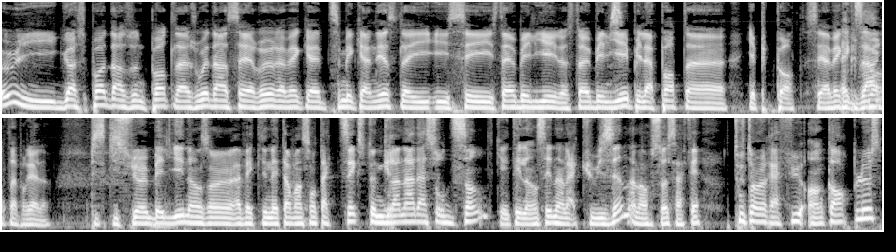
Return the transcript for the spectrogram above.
eux, ils gossent pas dans une porte, là, jouer dans la serrure avec un petit mécanisme. Là, il, il- c'est, c'est un bélier, là. C'est un bélier, puis la porte, il y a plus de porte. C'est avec plus de Exact. porte après, là. Puis ce qui suit un bélier dans un avec une intervention tactique, c'est une grenade assourdissante qui a été lancée dans la cuisine. Alors ça, ça fait tout un raffut encore plus.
